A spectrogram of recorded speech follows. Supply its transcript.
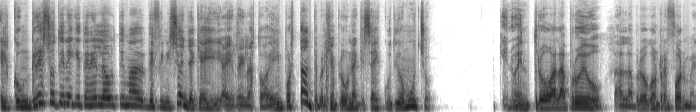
el Congreso tiene que tener la última definición, ya que hay, reglas todavía importantes. Por ejemplo, una que se ha discutido mucho, que no entró a la prueba, a la prueba con reforma,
